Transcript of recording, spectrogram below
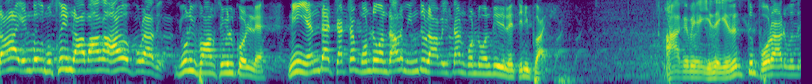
லா என்பது முஸ்லீம் லாவாக ஆகக்கூடாது. யூனிஃபார்ம் சிவில் கோடில் நீ எந்த சட்டம் கொண்டு வந்தாலும் இந்து லாவை தான் கொண்டு வந்து இதில் திணிப்பாய். ஆகவே இதை எதிர்த்து போராடுவது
